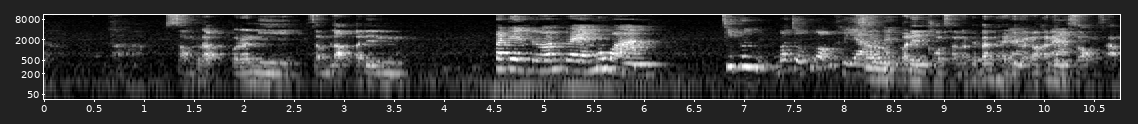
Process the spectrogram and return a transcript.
อ่า สำหรับกรณีสำหรับประเด็น ประเด็นร้อนแรงเมื่อวาน ที่เพิ่งบอสโจเพิ่งออกมาเคลียร์สใช่รุไหมปประเด็นของสาวน้อยเพชรบ้านแพงดีกว่าเนาะอันหนึ่งอะสองสาม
